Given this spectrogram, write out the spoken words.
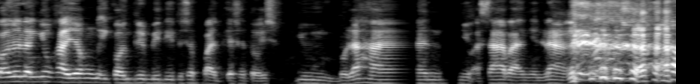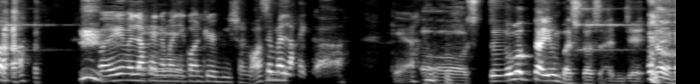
kung ano lang yung kaya kong i-contribute dito sa podcast na to is yung bulahan, yung asaran, yun lang. Ay, malaki Oo. naman yung contribution mo. Kasi Mm. malaki ka. Kaya, Oo. So wag tayong bastos, Anje. No.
